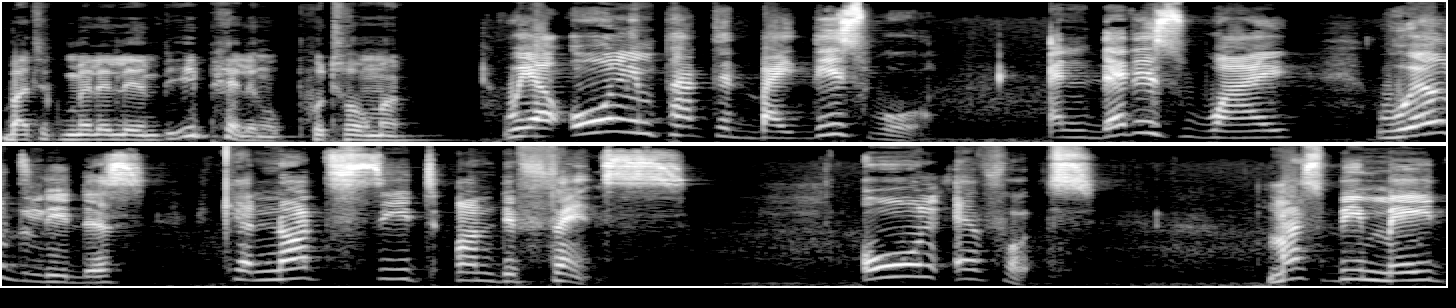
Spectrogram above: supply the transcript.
bathi kumele lempi iphele ngokuphuthoma We are all impacted by this war, and that is why world leaders cannot sit on defense. All efforts must be made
